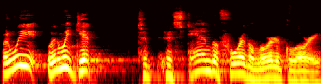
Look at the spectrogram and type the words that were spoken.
When we, when we get to, to stand before the Lord of glory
